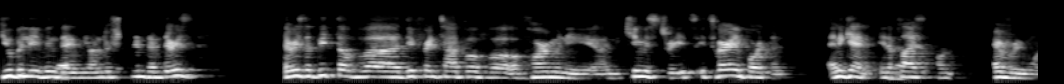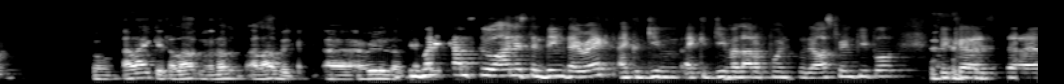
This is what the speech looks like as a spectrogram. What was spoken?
You believe in yeah. them. You understand them. There is there is a bit of a different type of uh, of harmony and chemistry. It's it's very important. And again, it applies on everyone. Cool. I like it. I love. I love it. Uh, I really love it. When it comes to honest and being direct, I could give. I could give a lot of points to the Austrian people because uh,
